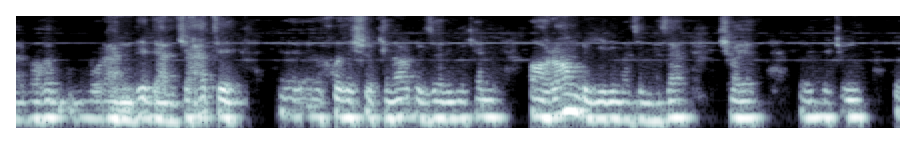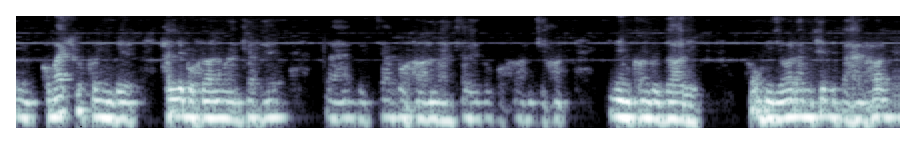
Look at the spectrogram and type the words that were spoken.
در واقع برنده در جهت خودش رو کنار بگذاریم یکم آرام بگیریم از این نظر. شاید بتونیم کمک بکنیم به حل بحران منطقه و بهتر بحران منطقه و بحران جهان. این امکان رو داریم. امیدوارم که به هر حال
